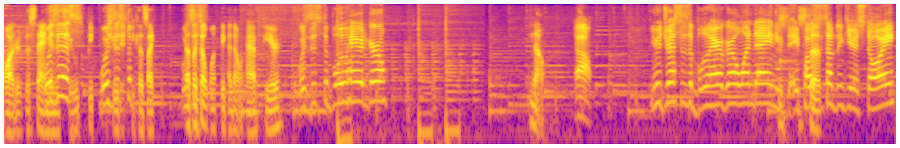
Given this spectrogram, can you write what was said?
water to stand Was in this- and shoot, be- was shoot this it the- because like that's like the one thing I don't have here. was this the blue-haired girl? No. Oh. You were dressed as a blue hair girl one day, and you, you It's the- posted something to your story.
